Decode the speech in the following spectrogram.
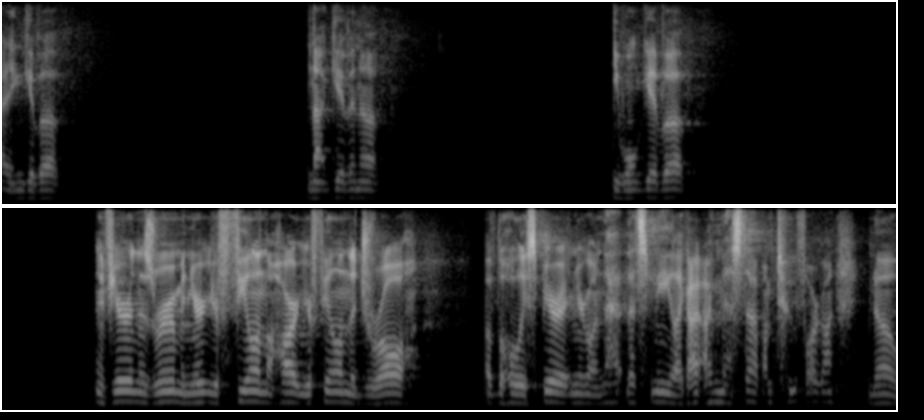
I didn't give up not giving up. He won't give up. If you're in this room and you're, you're feeling the heart, you're feeling the draw of the Holy Spirit, and you're going, that, that's me. Like, I, I messed up. I'm too far gone. No.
